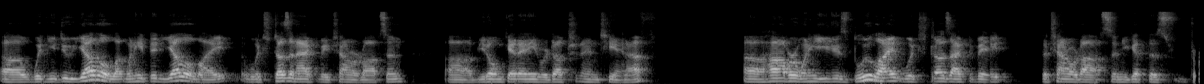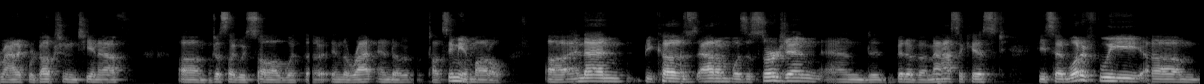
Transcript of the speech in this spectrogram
uh, when you do yellow light, when he did yellow light, which doesn't activate channel rhodopsin, uh, you don't get any reduction in TNF. however, when he used blue light, which does activate the channel rhodopsin, you get this dramatic reduction in TNF, um, just like we saw with the in the rat endotoxemia model. Uh, and then because Adam was a surgeon and a bit of a masochist, he said, what if we um,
